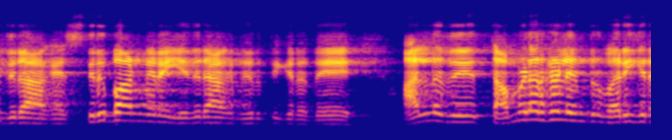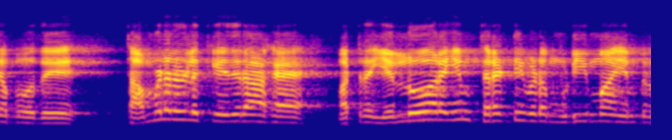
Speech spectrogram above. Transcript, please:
எதிராக சிறுபான்மையை எதிராக நிறுத்துகிறது. அல்லது தமிழர்கள் என்று வருகிற போது தமிழர்களுக்கு எதிராக மற்ற எல்லோரையும் திரட்டிவிட முடியுமா என்று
